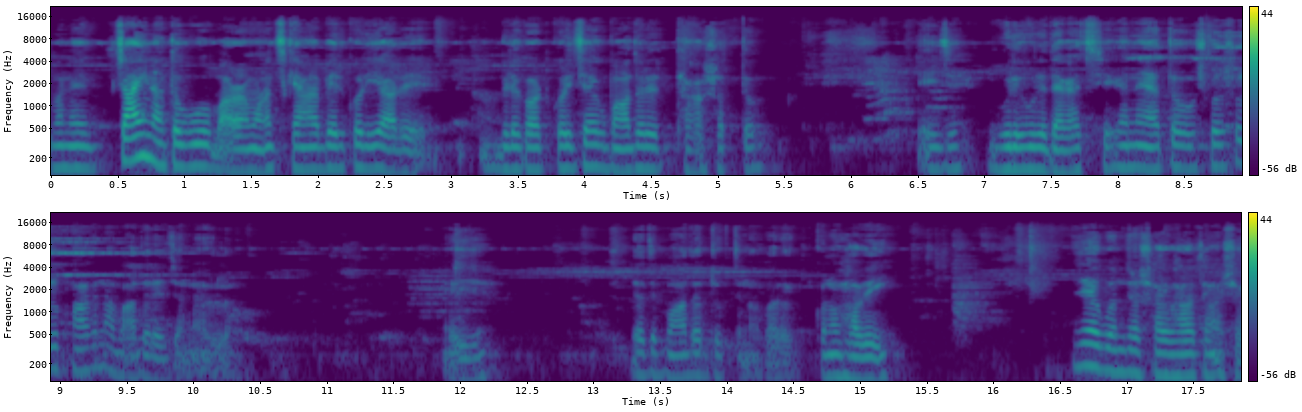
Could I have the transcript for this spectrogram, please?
মানে চাই না তবুও বারবার মনে হচ্ছে ক্যামেরা বের করি, আর রেকর্ড করি, যাই হোক বাঁদরের থাকা সত্ত্বেও। এই যে ঘুরে ঘুরে দেখাচ্ছি, এখানে এত সরু সরু ফাঁক না বাঁদরের জন্য এগুলো। এই যে, যাতে বাঁদর ঢুকতে না পারে কোনোভাবেই। যাই হোক বন্ধুরা, সবাই ভালো থাকুন সব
